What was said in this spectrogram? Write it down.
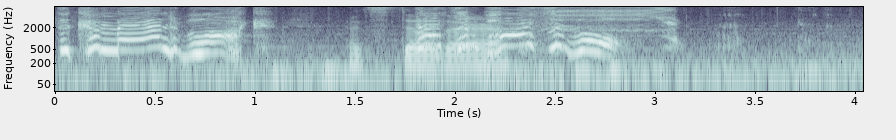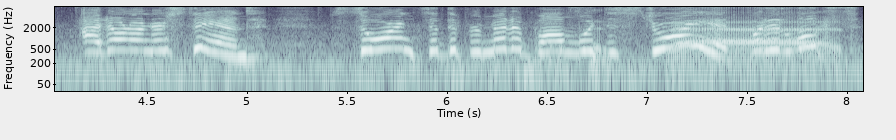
The command block! It's still That's there. impossible! I don't understand. Soren said the Formidi bomb would destroy it, but it looks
